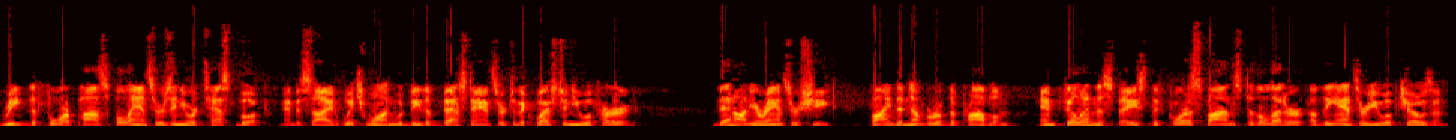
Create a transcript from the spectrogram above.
read the four possible answers in your test book and decide which one would be the best answer to the question you have heard. Then on your answer sheet, find the number of the problem and fill in the space that corresponds to the letter of the answer you have chosen.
